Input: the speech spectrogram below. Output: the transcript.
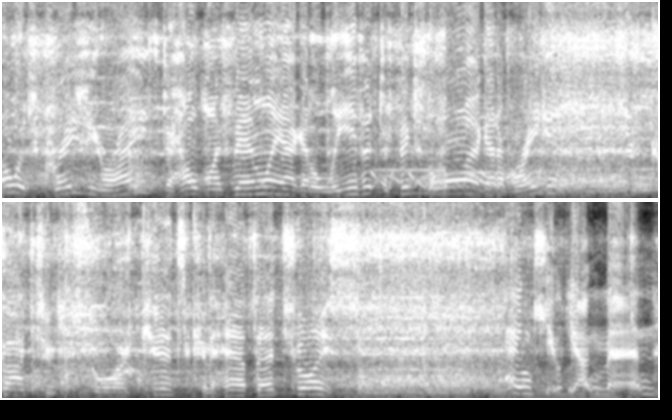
You know it's crazy, right? To help my family, I gotta leave it. To fix the law, I gotta break it. You've got to, so our kids can have that choice. Thank you, young man.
